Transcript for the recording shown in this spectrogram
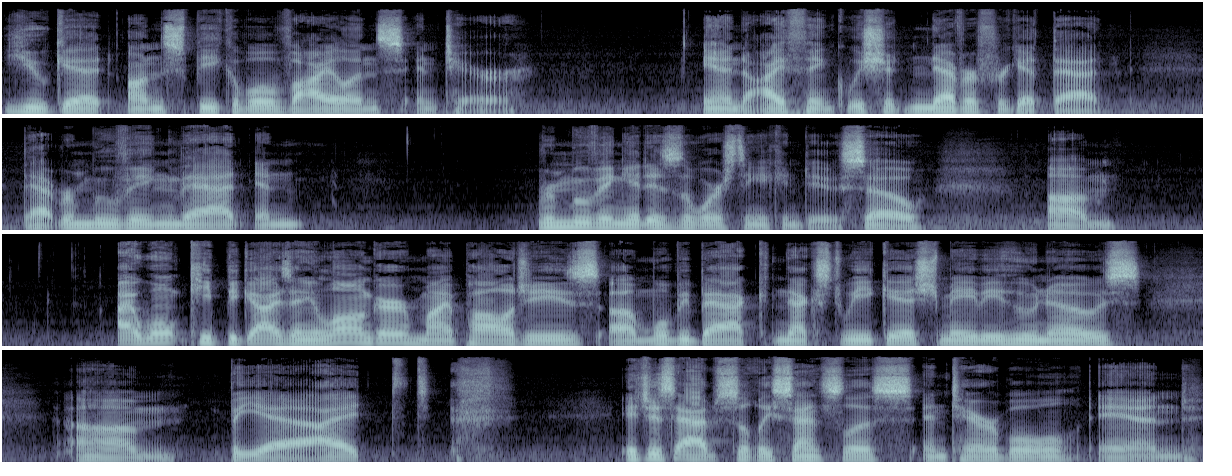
you get unspeakable violence and terror. And I think we should never forget that. That removing that and removing it is the worst thing you can do. So, um, I won't keep you guys any longer. My apologies. Um, we'll be back next week ish, maybe. Who knows? Um, but yeah, I. It's just absolutely senseless and terrible, and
